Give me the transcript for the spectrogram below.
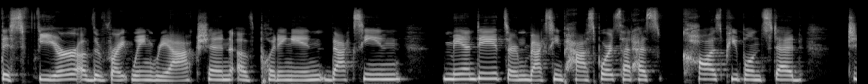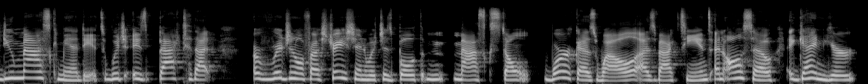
this fear of the right wing reaction of putting in vaccine mandates or vaccine passports that has caused people instead to do mask mandates, which is back to that original frustration, which is both masks don't work as well as vaccines. And also, again, you're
